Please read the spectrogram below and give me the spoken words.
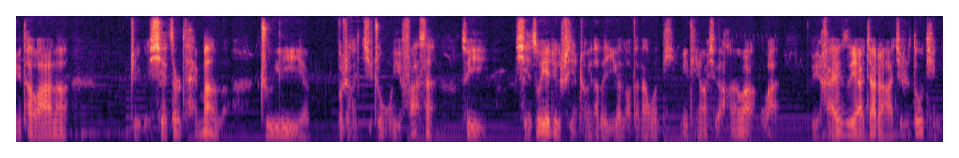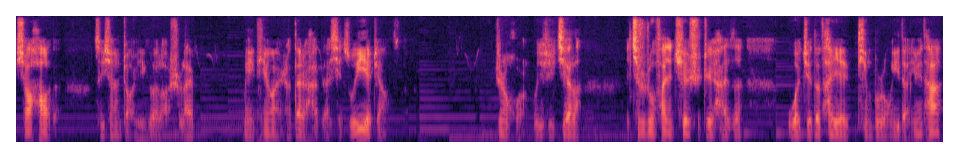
为他娃呢，这个写字太慢了，注意力也不是很集中，容易发散，所以写作业这个事情成为他的一个老大难问题，每天要写的很晚很晚，所以孩子呀、家长啊其实都挺消耗的，所以想找一个老师来每天晚上带着孩子来写作业这样子的，这种活我就去接了。接触之后发现，确实这孩子，我觉得他也挺不容易的，因为他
